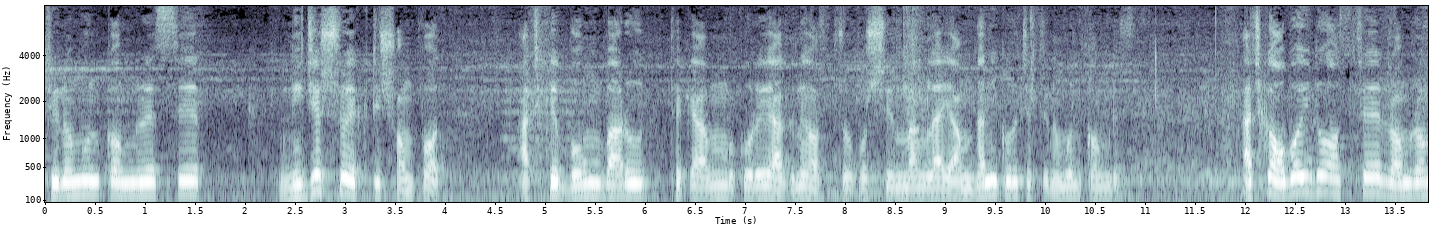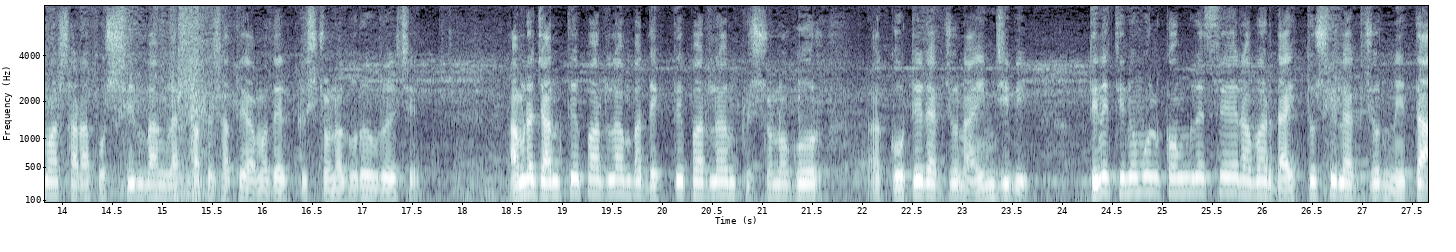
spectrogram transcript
তৃণমূল কংগ্রেসের নিজস্ব একটি সম্পদ। আজকে বোম, বারুদ থেকে আরম্ভ করে আগ্নেয়াস্ত্র পশ্চিমবাংলায় আমদানি করেছে তৃণমূল কংগ্রেস। আজকে অবৈধ অস্ত্রের রমরমা সারা পশ্চিম বাংলার সাথে সাথে আমাদের কৃষ্ণনগরেও রয়েছে। আমরা জানতে পারলাম বা দেখতে পারলাম কৃষ্ণনগর কোর্টের একজন আইনজীবী। তিনি তৃণমূল কংগ্রেসের আবার দায়িত্বশীল একজন নেতা।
